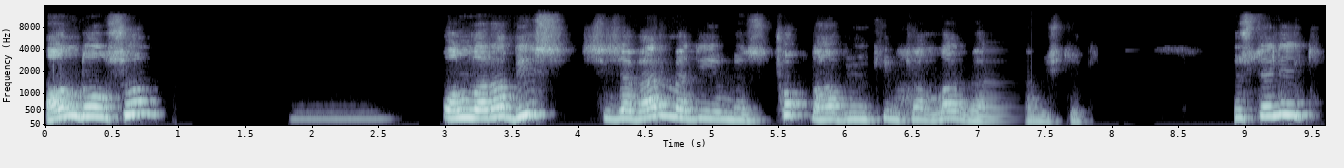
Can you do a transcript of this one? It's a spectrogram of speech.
Andolsun onlara biz size vermediğimiz çok daha büyük imkanlar vermiştik. Üstelik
